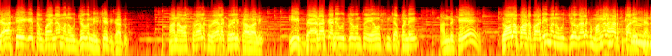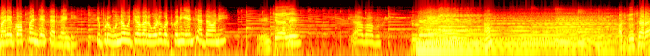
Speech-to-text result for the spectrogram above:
జాతీయ గీతం పాడినా మన ఉద్యోగం నిలిచేది కాదు. మన అవసరాలకు వేలకు వేలు కావాలి. ఈ బేడాకాని ఉద్యోగంతో ఏమొస్తుంది చెప్పండి? అందుకే జోలపాట పాడి మన ఉద్యోగాలకు మంగళహారతి పాడేశాను. భలే గొప్ప అని చేశారులేండి. ఇప్పుడు ఉన్న ఉద్యోగాలు ఊడగొట్టుకుని ఏం చేద్దామని? ఏం చేయాలి? రా బాబు? అటు చూసారా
